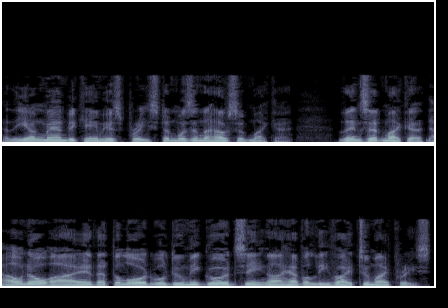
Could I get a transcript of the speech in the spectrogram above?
and the young man became his priest, and was in the house of Micah. Then said Micah, Now know I that the Lord will do me good, seeing I have a Levite to my priest.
